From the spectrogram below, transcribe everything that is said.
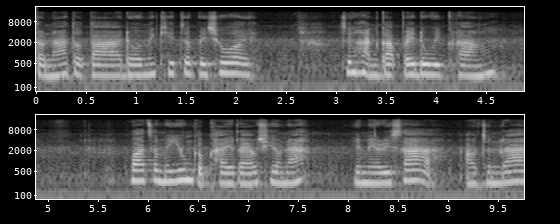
ต่อหน้าต่อตาโดยไม่คิดจะไปช่วย จึงหันกลับไปดูอีกครั้ง ว่าจะไม่ยุ่งกับใครแล้วเชียวนะ ยเมริซาเอาจนได้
